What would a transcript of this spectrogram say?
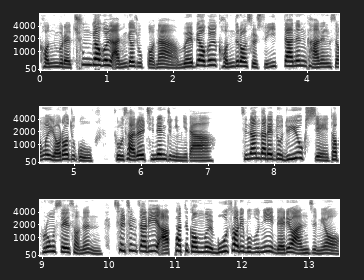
건물에 충격을 안겨줬거나 외벽을 건드렸을 수 있다는 가능성을 열어두고 조사를 진행 중입니다. 지난달에도 뉴욕시 더 브롱스에서는 7층짜리 아파트 건물 모서리 부분이 내려앉으며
